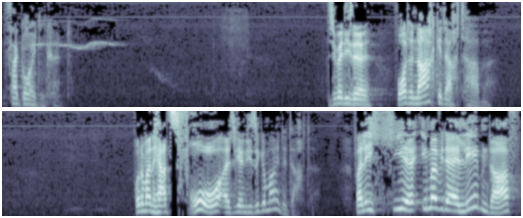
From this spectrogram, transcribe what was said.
vergeuden könnt. Als ich über diese Worte nachgedacht habe, wurde mein Herz froh, als ich an diese Gemeinde dachte. Weil ich hier immer wieder erleben darf,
